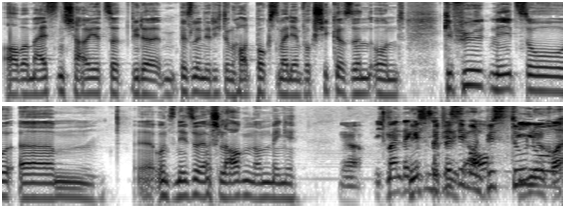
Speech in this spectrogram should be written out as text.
aber meistens schaue ich jetzt halt wieder ein bisschen in die Richtung Hardboxen, weil die einfach schicker sind und gefühlt nicht so ähm, äh, uns nicht so erschlagen an Menge. Ja, ich meine, da gibt's natürlich Simon, bist du nur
